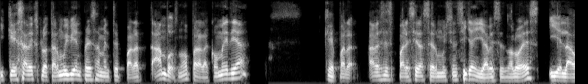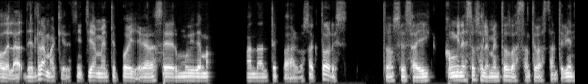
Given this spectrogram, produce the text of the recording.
y que sabe explotar muy bien precisamente para ambos, ¿no? Para la comedia, que para a veces pareciera ser muy sencilla y a veces no lo es, y el lado de la, del drama, que definitivamente puede llegar a ser muy demandante para los actores. Entonces ahí combina estos elementos bastante, bastante bien.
